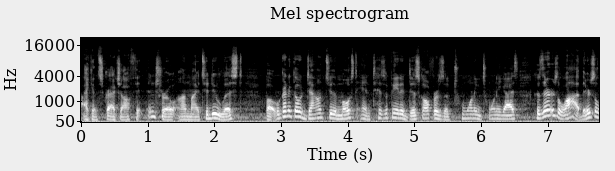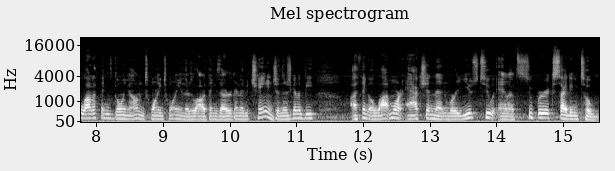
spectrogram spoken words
I can scratch off the intro on my to-do list, but we're going to go down to the most anticipated disc golfers of 2020, guys, because there's a lot. There's a lot of things going on in 2020, and there's a lot of things that are going to be changed, and there's going to be I think a lot more action than we're used to, and it's super exciting to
